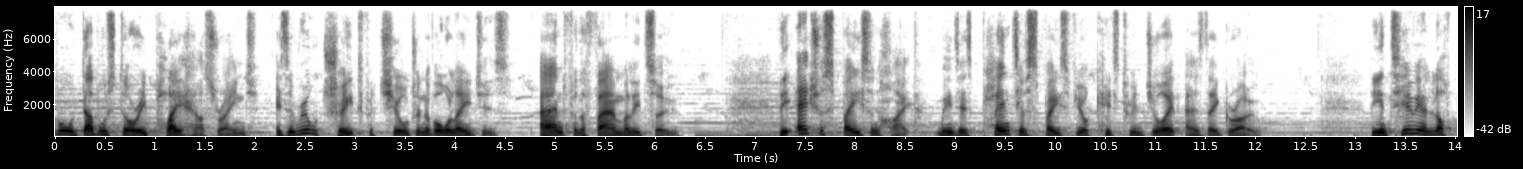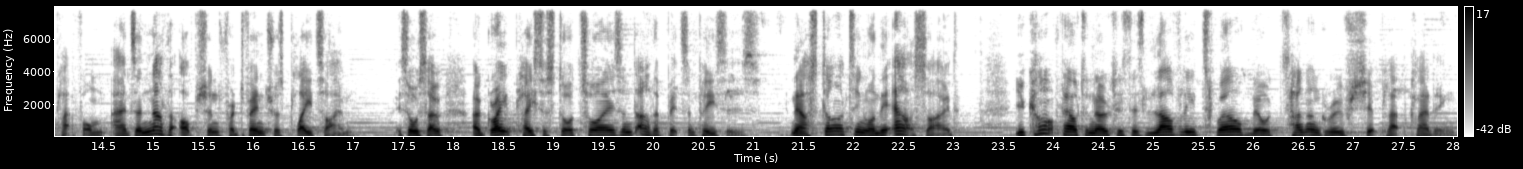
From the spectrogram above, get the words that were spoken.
The double-storey playhouse range is a real treat for children of all ages and for the family too. The extra space and height means there's plenty of space for your kids to enjoy it as they grow. The interior loft platform adds another option for adventurous playtime. It's also a great place to store toys and other bits and pieces. Now starting on the outside, you can't fail to notice this lovely 12mm tongue and groove shiplap cladding.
